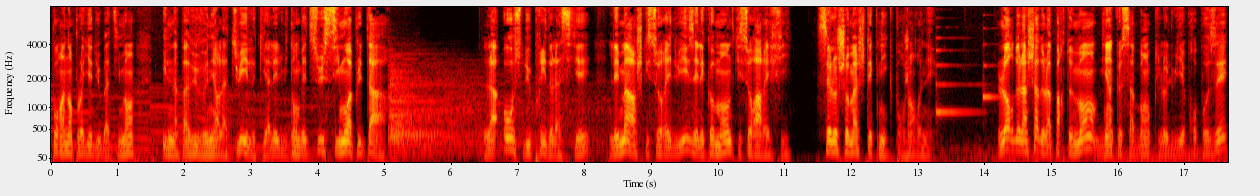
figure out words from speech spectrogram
Pour un employé du bâtiment, il n'a pas vu venir la tuile qui allait lui tomber dessus six mois plus tard. La hausse du prix de l'acier, les marges qui se réduisent et les commandes qui se raréfient. C'est le chômage technique pour Jean-René. Lors de l'achat de l'appartement, bien que sa banque le lui ait proposé,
